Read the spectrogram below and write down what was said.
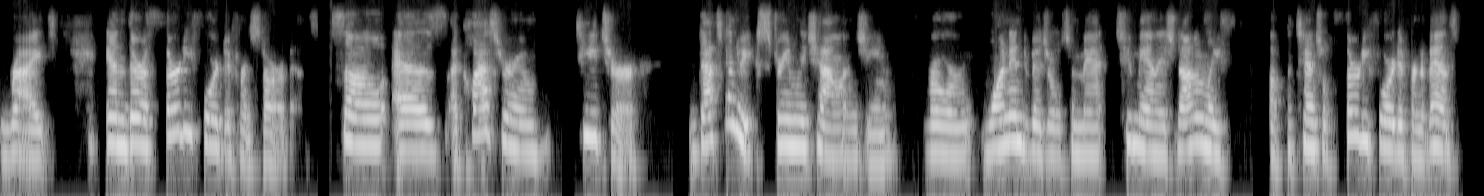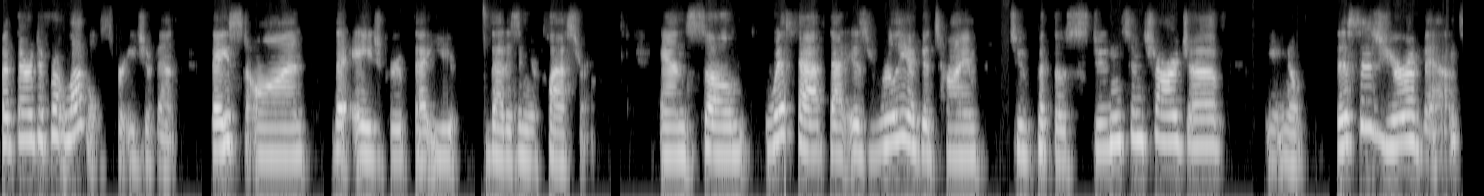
Right and there are 34 different STAR events. So, as a classroom teacher, that's going to be extremely challenging for one individual to, man- to manage not only a potential 34 different events, but there are different levels for each event based on the age group that you that is in your classroom. And so with that, that is really a good time to put those students in charge of, you know, this is your event.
